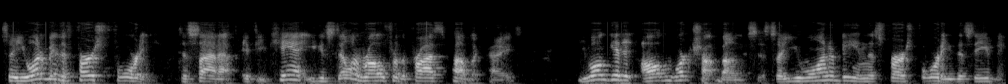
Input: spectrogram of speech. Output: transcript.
So you want to be the first 40 to sign up. If you can't, you can still enroll for the price prize public pays. You won't get it all the workshop bonuses. So you want to be in this first 40 this evening.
